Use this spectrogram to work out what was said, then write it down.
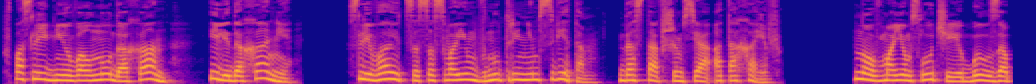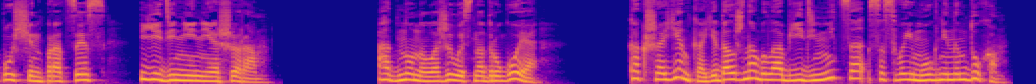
В последнюю волну Дахан или Дахани сливаются со своим внутренним светом, доставшимся от Ахаев. Но в моем случае был запущен процесс единения Ширам. Одно наложилось на другое. Как Шаенка, я должна была объединиться со своим огненным духом.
